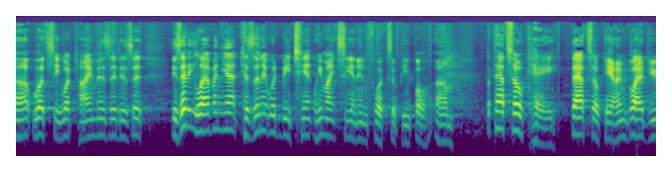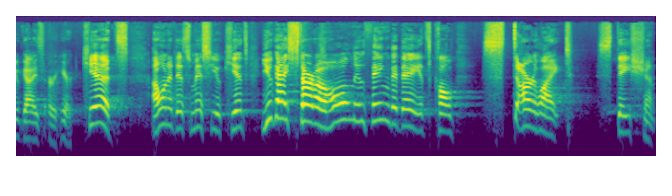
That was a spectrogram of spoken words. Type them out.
Uh, let's see, what time is it? Is it is it 11 yet? Because then it would be 10. We might see an influx of people. Um, but that's okay. That's okay. I'm glad you guys are here. Kids, I want to dismiss you, kids. You guys start a whole new thing today. It's called Starlight Station.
